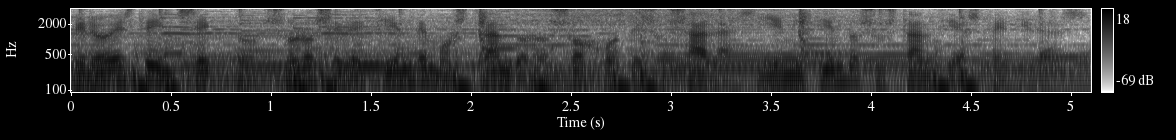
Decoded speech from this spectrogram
pero este insecto solo se defiende mostrando los ojos de sus alas y emitiendo sustancias fétidas.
